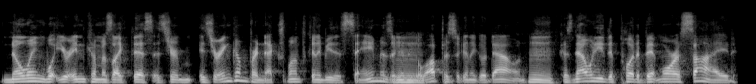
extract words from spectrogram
Knowing what your income is like this is your is your income for next month going to be the same? Is it going to go hmm. up? Is it going to go down? Hmm. Because now we need to put a bit more aside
